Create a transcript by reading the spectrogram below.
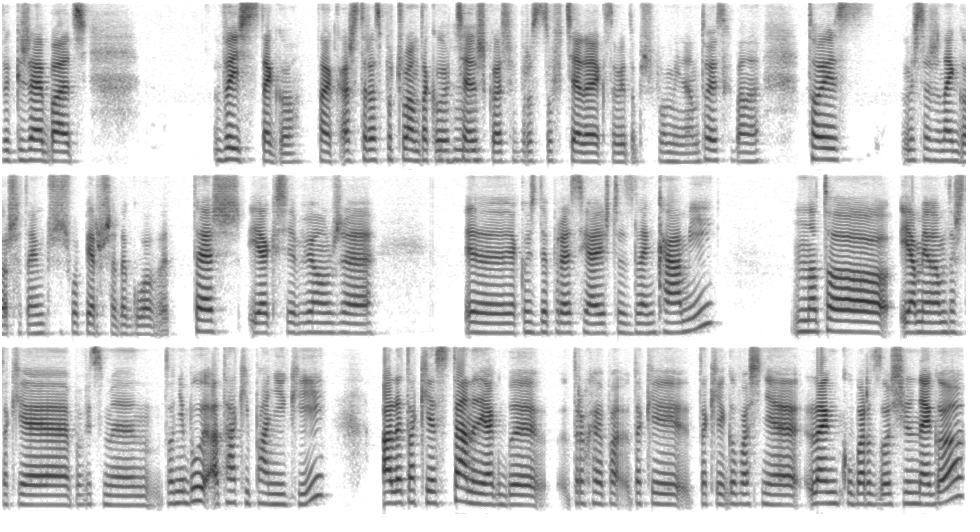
wygrzebać, wyjść z tego. Tak, aż teraz poczułam taką Mhm. ciężkość po prostu w ciele, jak sobie to przypominam. To jest chyba, to jest myślę, że najgorsze. To mi przyszło pierwsze do głowy. Też jak się wiąże y, jakoś depresja jeszcze z lękami, no to ja miałam też takie, powiedzmy, to nie były ataki paniki, ale takie stany jakby trochę takie, takiego właśnie lęku bardzo silnego.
